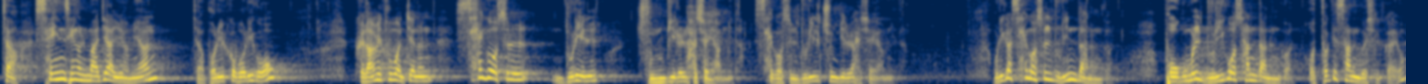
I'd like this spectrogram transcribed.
자, 새 인생을 맞이하려면, 자, 버릴 거 버리고, 그 다음에 두 번째는 새 것을 누릴 준비를 하셔야 합니다. 새 것을 누릴 준비를 하셔야 합니다. 우리가 새 것을 누린다는 것, 복음을 누리고 산다는 것, 어떻게 사는 것일까요?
